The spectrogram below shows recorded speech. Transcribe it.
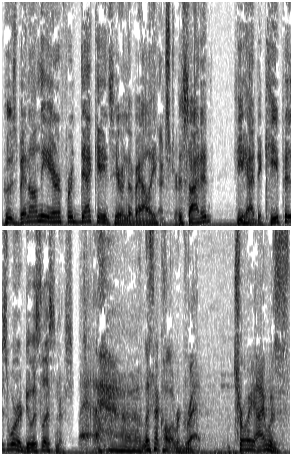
who's been on the air for decades here in the Valley, That's true. decided he had to keep his word to his listeners. Uh, let's not call it regret. Troy, I was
